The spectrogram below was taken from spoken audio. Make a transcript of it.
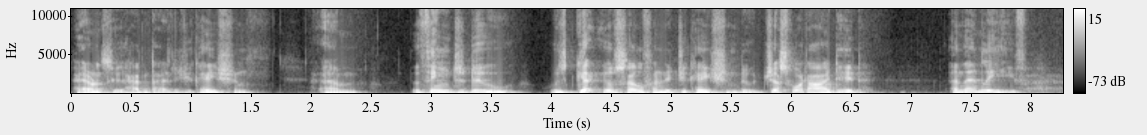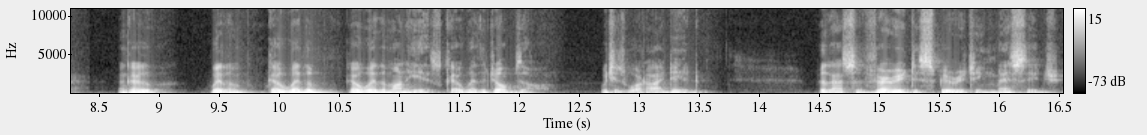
parents who hadn't had education, um, the thing to do was get yourself an education, do just what I did, and then leave and go where the, go where the, go where the money is, go where the jobs are, which is what I did. But that's a very dispiriting message.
